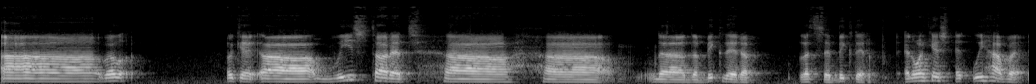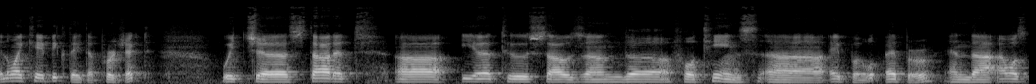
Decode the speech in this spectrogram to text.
Uh, well, okay. Uh, we started uh, uh the the big data. Let's say big data. NYK. We have a NYK big data project, which uh, started uh, year 2014 April April, and I was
